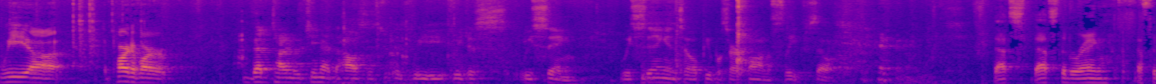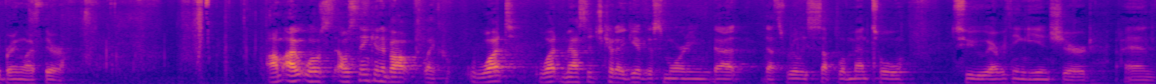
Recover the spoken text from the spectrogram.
We uh, part of our bedtime routine at the house is, is we, we just we sing. We sing until people start falling asleep. So that's that's the Barang that's the Barang life there. Um, I was I was thinking about like what what message could I give this morning that that's really supplemental to everything Ian shared and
